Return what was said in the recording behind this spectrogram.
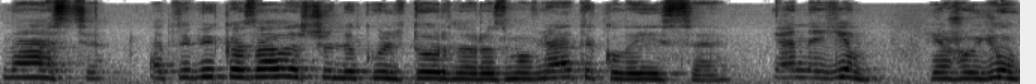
Настя, а тобі казали, що не культурно розмовляти, коли їси. Я не їм, я жую.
